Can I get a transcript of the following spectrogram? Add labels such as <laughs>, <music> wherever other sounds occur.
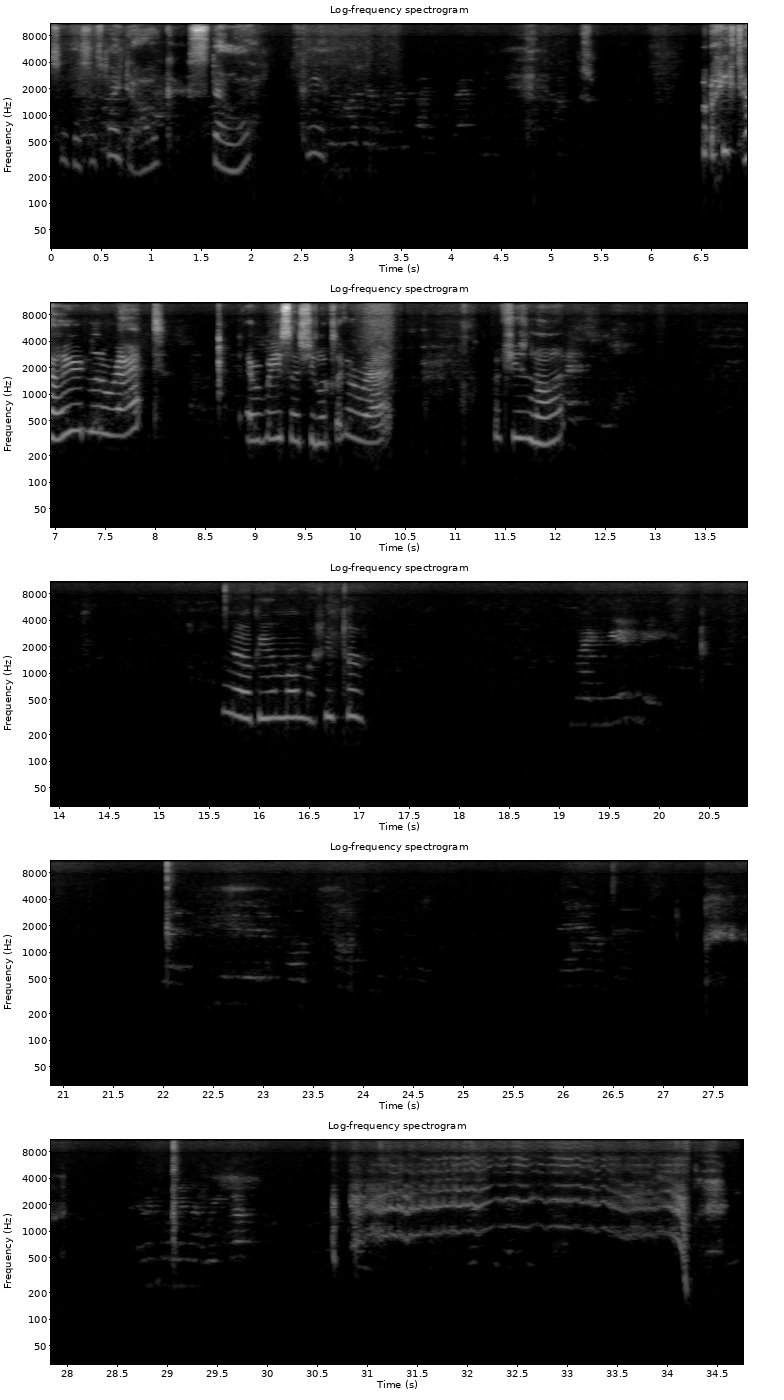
So this is my dog, Stella. Come here. Are you tired, little rat? Everybody says she looks like a rat, but she's not. Love you, mamacita.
